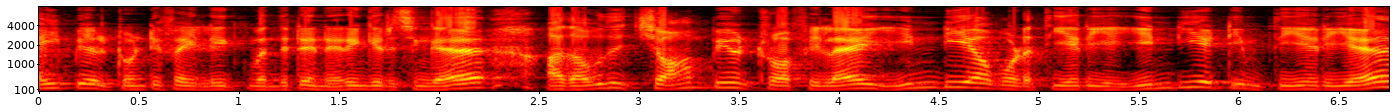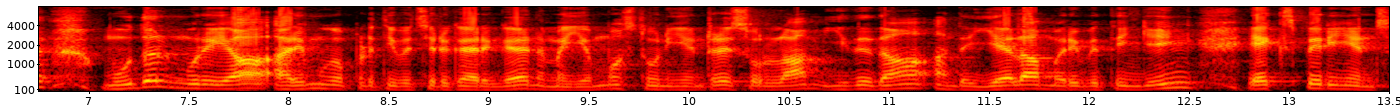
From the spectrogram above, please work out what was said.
ஐபிஎல் டுவெண்ட்டி ஃபைவ் லீக் வந்துட்டு நெருங்கிருச்சுங்க. அதாவது சாம்பியன் ட்ராஃபியில் இந்தியாவோட தியரியை இந்திய டீம் தியரியை முதல் முறையாக அறிமுகப்படுத்தி வச்சுருக்காருங்க. நம்ம எம்எஸ் தோனி என்றே சொல்லலாம். இதுதான் அந்த ஏழாம் அறிவு திங்கிங் எக்ஸ்பீரியன்ஸ்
